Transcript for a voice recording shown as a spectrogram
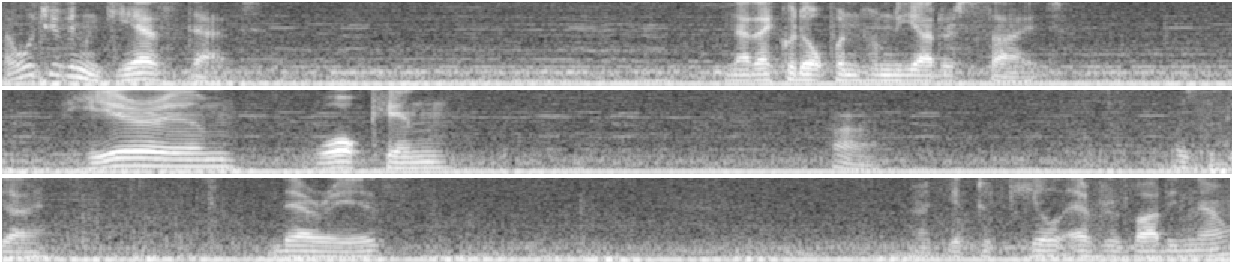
How would you even guess that? That I could open from the other side. Hear him walking. Huh. Where's the guy? There he is. I get to kill everybody now.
